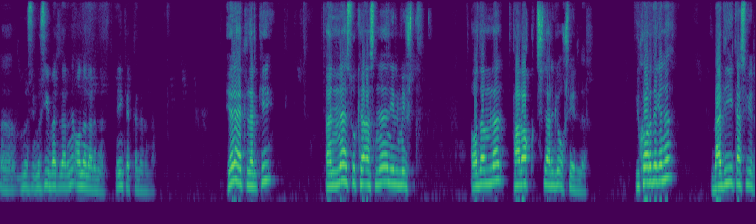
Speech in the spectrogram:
Э, musibatlarini onalaridan eng kattalaridan. Yana aytdilarki odamlar taroq tishlariga o'xshaydilar. Yuqoridagini badiiy tasvir.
